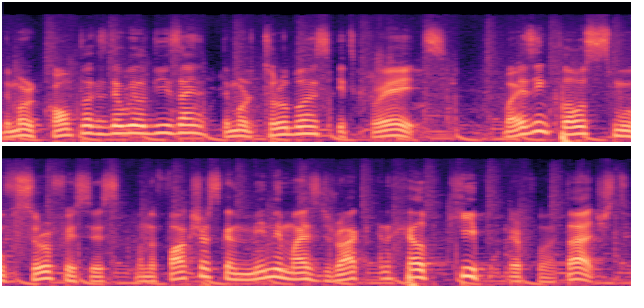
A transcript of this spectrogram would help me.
the more complex the wheel design, the more turbulence it creates. By using closed smooth surfaces, manufacturers can minimize drag and help keep airflow attached.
